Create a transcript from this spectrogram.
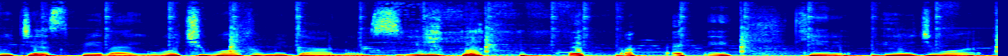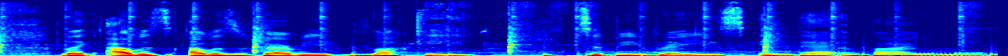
would just be like, "What you want from McDonald's?" right? What you want? Like I was, I was very lucky to be raised in that environment.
